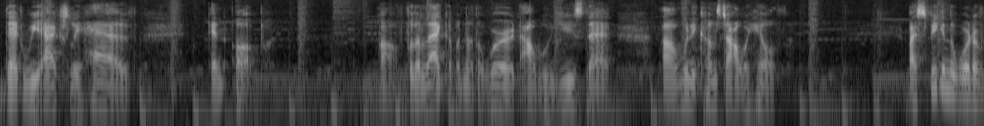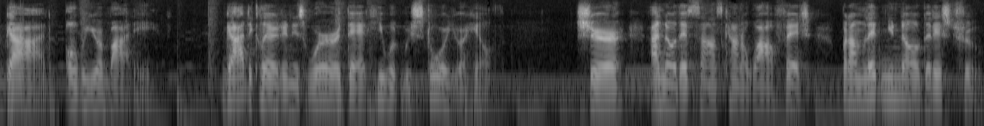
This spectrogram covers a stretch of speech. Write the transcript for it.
that we actually have an up uh, for the lack of another word, I will use that uh, when it comes to our health. By speaking the word of God over your body, God declared in His word that He would restore your health. Sure, I know that sounds kind of wild fetched, but I'm letting you know that it's true.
